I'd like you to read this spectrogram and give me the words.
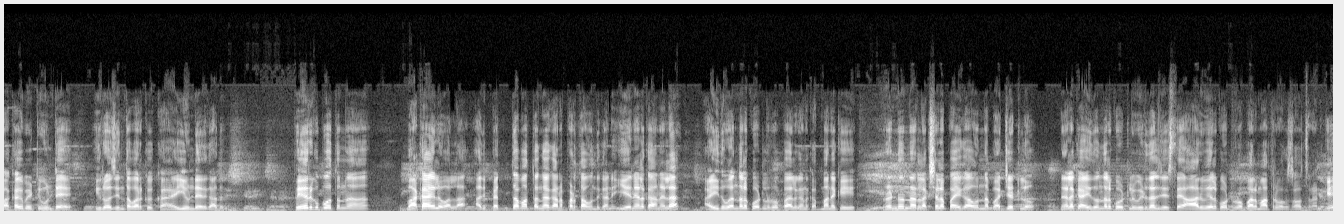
పక్కకు పెట్టి ఉంటే ఈరోజు ఇంతవరకు అయ్యి ఉండేది కాదు. పేరుకుపోతున్న బకాయిల వల్ల అది పెద్ద మొత్తంగా కనపడతా ఉంది. కానీ ఏ నెలకు ఆ నెల ఐదు వందల కోట్ల రూపాయలు కనుక మనకి రెండున్నర లక్షల పైగా ఉన్న బడ్జెట్లో నెలకు ఐదు వందల కోట్లు విడుదల చేస్తే ఆరు వేల కోట్ల రూపాయలు మాత్రం ఒక సంవత్సరానికి.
